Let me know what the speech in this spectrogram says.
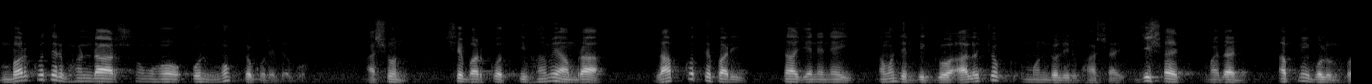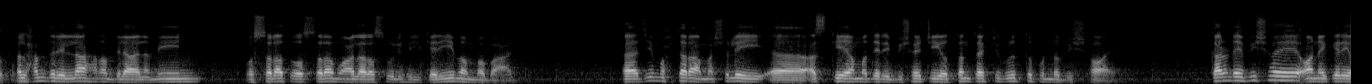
বরকতের ভাণ্ডার সমূহ উন্মুক্ত করে দেব। আসুন সে বরকত কীভাবে আমরা লাভ করতে পারি তা জেনে নেই। আমাদের বিজ্ঞ আলোচক মণ্ডলীর ভাষায়। জি শেখ মাদানী, আপনি বলুন প্রথম। আলহামদুলিল্লাহ রবিল আলমিন ওসলাত ওসালাম আল্লাহ রসুলহিল করিম আম্মাবাদ জি মোহতারাম, আসলেই আজকে আমাদের এই বিষয়টি অত্যন্ত একটি গুরুত্বপূর্ণ বিষয়। কারণ এই বিষয়ে অনেকেরই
